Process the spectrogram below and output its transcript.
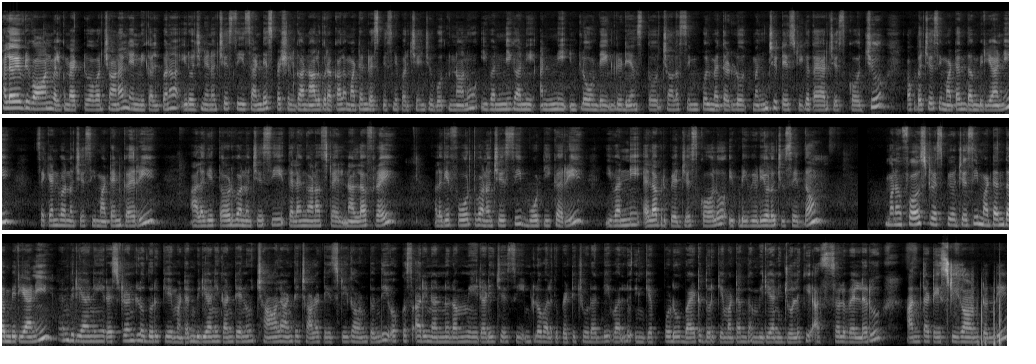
Hello everyone welcome back to our channel నేను మీ కల్పన. ఈరోజు నేను వచ్చేసి సండే స్పెషల్గా నాలుగు రకాల మటన్ రెసిపీస్ని పరిచయం చేయబోతున్నాను. ఇవన్నీ కానీ అన్ని ఇంట్లో ఉండే ఇంగ్రీడియంట్స్తో చాలా సింపుల్ మెథడ్లో మంచి టేస్టీగా తయారు చేసుకోవచ్చు. ఒకటి వచ్చేసి mutton dum biryani second one వచ్చేసి మటన్ కర్రీ అలాగే థర్డ్ వన్ వచ్చేసి తెలంగాణ స్టైల్ నల్లా ఫ్రై అలాగే ఫోర్త్ వన్ వచ్చేసి బోటీ కర్రీ. ఇవన్నీ ఎలా ప్రిపేర్ చేసుకోవాలో ఇప్పుడు ఈ వీడియోలో చూసేద్దాం. మన ఫస్ట్ రెసిపీ వచ్చేసి మటన్ దమ్ బిర్యానీ. మటన్ బిర్యానీ రెస్టారెంట్లో దొరికే మటన్ బిర్యానీ కంటేను చాలా అంటే చాలా టేస్టీగా ఉంటుంది. ఒక్కసారి నన్ను నమ్మి రెడీ చేసి ఇంట్లో వాళ్ళకి పెట్టి చూడండి. వాళ్ళు ఇంకెప్పుడు బయట దొరికే మటన్ దమ్ బిర్యానీ జోలికి అస్సలు వెళ్ళరు. అంత టేస్టీగా ఉంటుంది.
